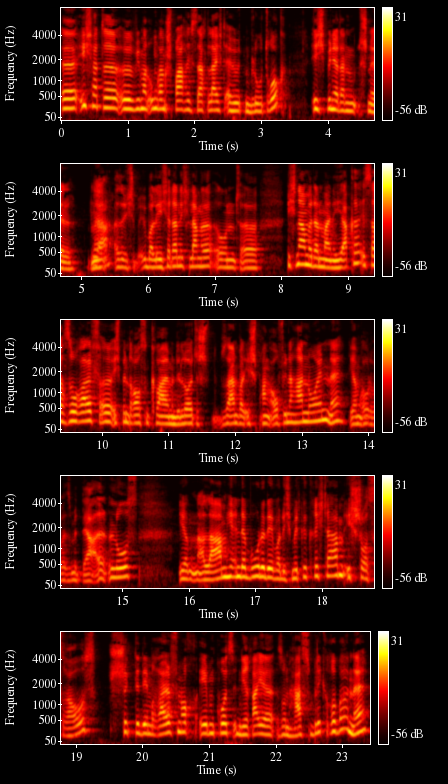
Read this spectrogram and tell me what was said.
Äh, ich hatte, äh, wie man umgangssprachlich sagt, leicht erhöhten Blutdruck. Ich bin ja dann schnell. Ne? Ja. Also ich überlege ja da nicht lange und äh, ich nahm mir dann meine Jacke. Ich sag so, Ralf, äh, ich bin draußen qualmen. Die Leute sahen, weil ich sprang auf wie eine H9. Ne? Die haben gesagt, was ist mit der Alten los? Irgendein Alarm hier in der Bude, den wir nicht mitgekriegt haben. Ich schoss raus, schickte dem Ralf noch eben kurz in die Reihe so einen Hassblick rüber, ne?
